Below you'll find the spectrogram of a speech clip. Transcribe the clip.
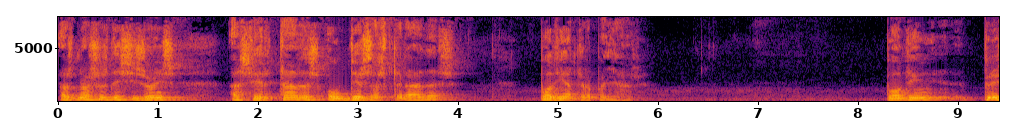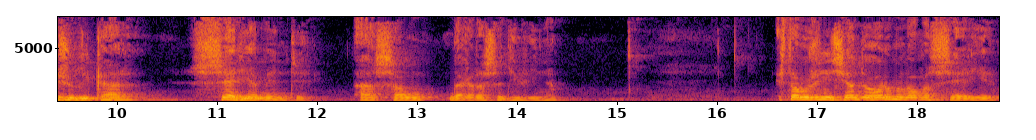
as nossas decisões acertadas ou desastradas podem atrapalhar, podem prejudicar seriamente a ação da graça divina. Estamos iniciando agora uma nova série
